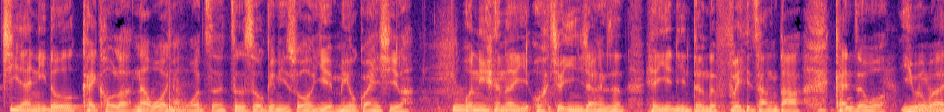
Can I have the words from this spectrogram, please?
既然你都开口了，那我想我这这个时候跟你说也没有关系了。我女儿呢，我就印象很深，她眼睛瞪得非常大，看着我，以为我要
